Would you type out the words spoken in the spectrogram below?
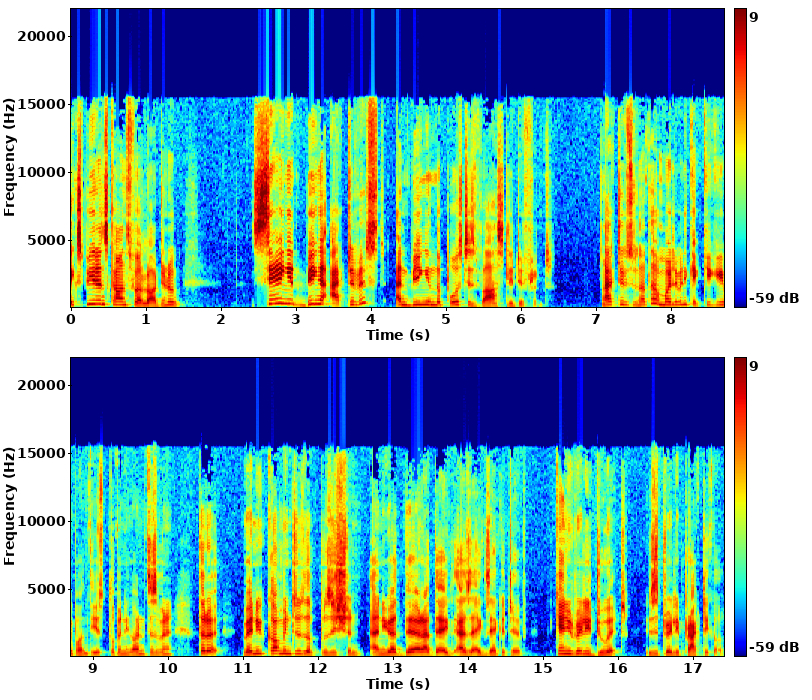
experience counts for a lot. Saying it being a activist and being in the post is vastly different activist हुँदा त मैले पनि के के के भन्थेँ यस्तो पनि गर्ने त्यसो पनि। तर when you come in to the position and you are there at the as a executive can you really do it is it really practical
